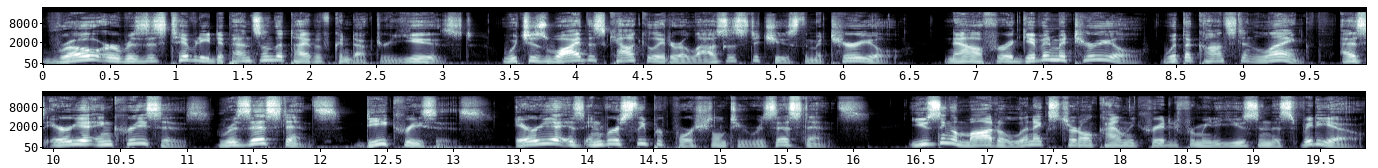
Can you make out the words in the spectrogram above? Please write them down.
Rho or resistivity depends on the type of conductor used, which is why this calculator allows us to choose the material. Now, for a given material with a constant length, as area increases, resistance decreases. Area is inversely proportional to resistance. Using a model Linux LinuxTernal kindly created for me to use in this video,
